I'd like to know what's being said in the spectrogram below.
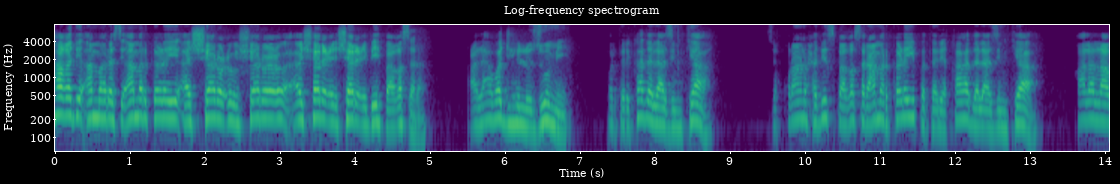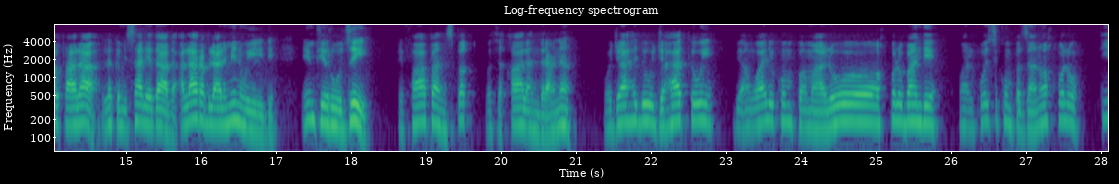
هغه دی امر سي امر کړی الشرع شرع الشرع شرع به په غسره علا وجه لزومي پر طریقه د لازمتیا چې قرآن او حدیث په هغه سره امر کړی په طریقه د لازمتیا قال الله تعالی لکه مثال یې دا ده الله رب العالمین ویلي دي انفرو ځئ خفافا سپک وثقالا درانه وجاهدو جهاد کوي باموالکم په مالو خپلو باندې وانفسکم په ځانو خپلو فی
